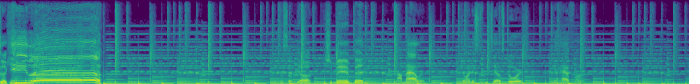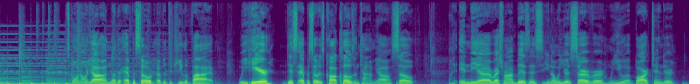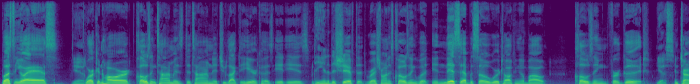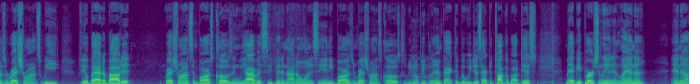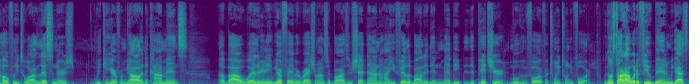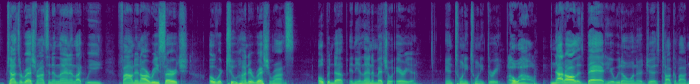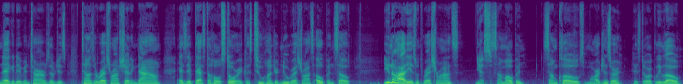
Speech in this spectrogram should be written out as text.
Tequila. What's up, y'all? It's your man Ben. And I'm Alan. Join us as we tell stories and have fun. What's going on, y'all? Another episode of the Tequila Vibe. We here. This episode is called Closing Time, y'all. So, in the uh, restaurant business, you know, when you're a server, when you're a bartender, busting your ass, Yeah. working hard. Closing time is the time that you like to hear because it is the end of the shift. The restaurant is closing. But in this episode, we're talking about closing for good Yes. in terms of restaurants. We feel bad about it. Restaurants and bars closing. We obviously been and I don't want to see any bars and restaurants closed because we know people are impacted. But we just have to talk about this, maybe personally in Atlanta, and uh, hopefully to our listeners, we can hear from y'all in the comments about whether any of your favorite restaurants or bars have shut down and how you feel about it, and maybe the picture moving forward for 2024. We're gonna start out with a few, Ben. We got tons of restaurants in Atlanta, like we found in our research. Over 200 restaurants opened up in the Atlanta metro area in 2023 Oh wow. Not all is bad here. We don't want to just talk about negative in terms of just tons of restaurants shutting down as if that's the whole story because 200 new restaurants open. So you know how it is with restaurants. Yes. Some open, some close. Margins are historically low.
